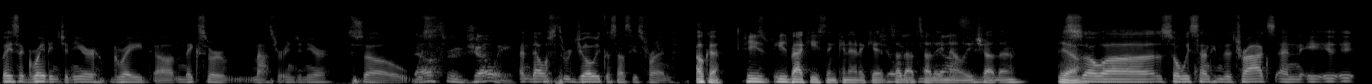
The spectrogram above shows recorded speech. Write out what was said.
But he's a great engineer, great uh, mixer, master engineer. So that was through joey and that was through Joey because that's his friend. Okay. He's he's back east in Connecticut, so that's how they know each other. Yeah. So uh, so we sent him the tracks, and it, it,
